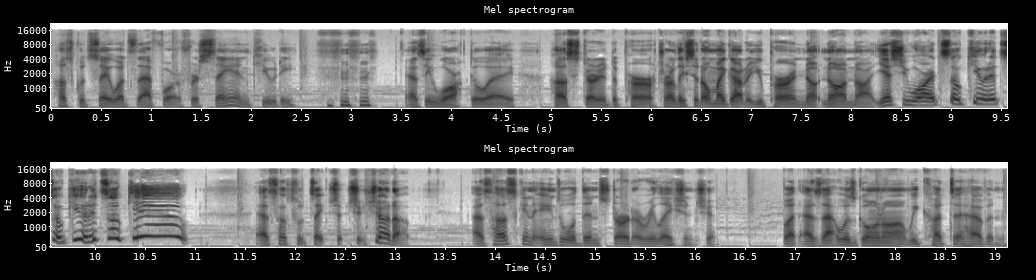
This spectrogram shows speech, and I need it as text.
Husk would say, What's that for? For saying, cutie. As he walked away, Husk started to purr. Charlie said, Oh my god, are you purring? No, no, I'm not. Yes, you are. It's so cute. It's so cute. It's so cute. As Husk would say, sh sh Shut up. As Husk and Angel would then start a relationship. But as that was going on, we cut to heaven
